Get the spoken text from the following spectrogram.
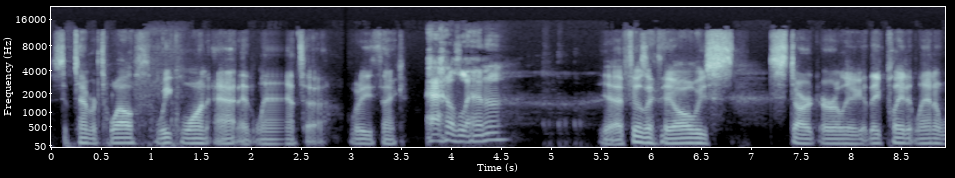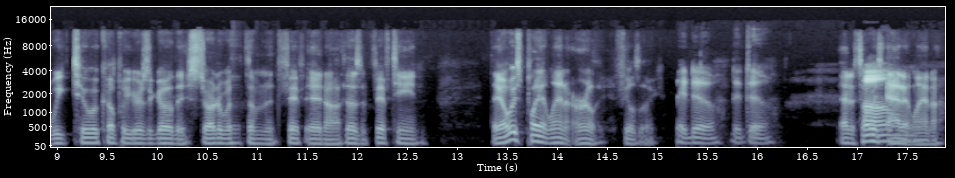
September 12th, week one at Atlanta. What do you think? At Atlanta. Yeah, it feels like they always start early. They played Atlanta week two a couple years ago. They started with them in, fifth, in uh, 2015. They always play Atlanta early, it feels like. They do. They do. And it's always at Um, Atlanta.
